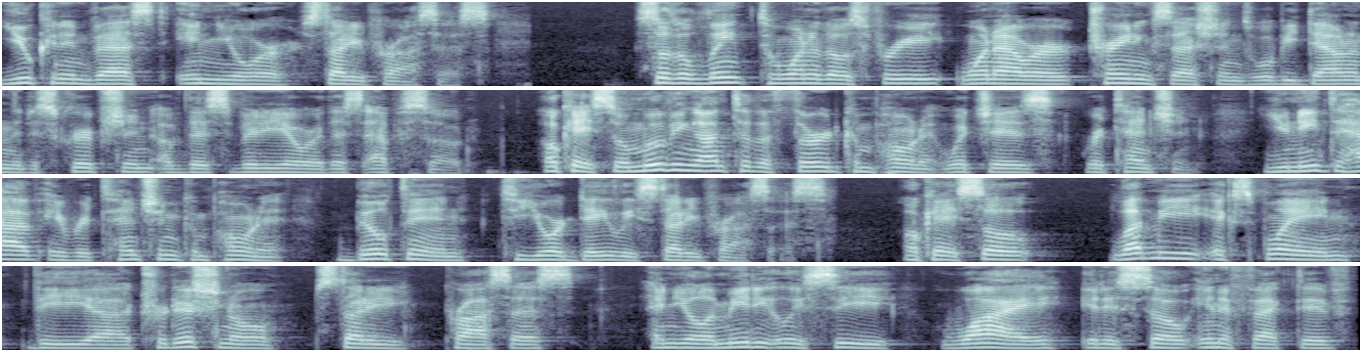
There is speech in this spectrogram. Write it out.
you can invest in your study process. So the link to one of those free one hour training sessions will be down in the description of this video or this episode. Okay, so moving on to the third component, which is retention. You need to have a retention component built in to your daily study process. Okay, so let me explain the uh, traditional study process, and you'll immediately see why it is so ineffective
